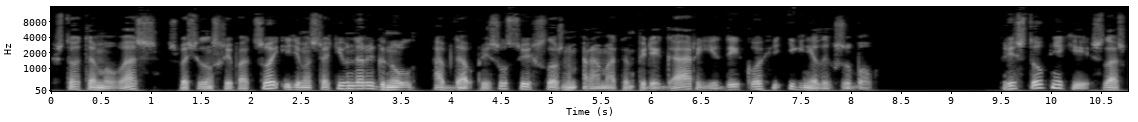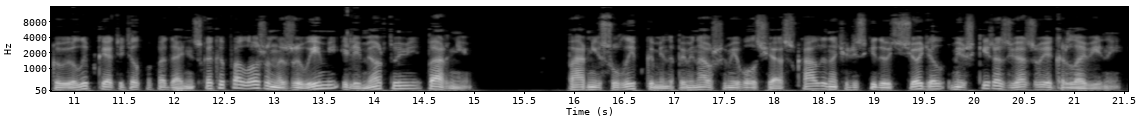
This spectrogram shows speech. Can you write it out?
«Что там у вас?» — спросил он с хрипотцой и демонстративно рыгнул, обдав присутствующих сложным ароматом перегара, еды, кофе и гнилых зубов. «Преступники», — с ласковой улыбкой ответил попаданец, как и положено, живыми или мертвыми парни. Парни с улыбками, напоминавшими волчьи оскалы, начали скидывать седел, мешки, развязывая горловины.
